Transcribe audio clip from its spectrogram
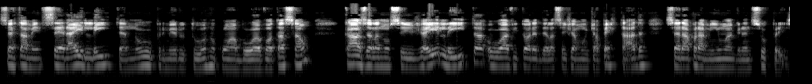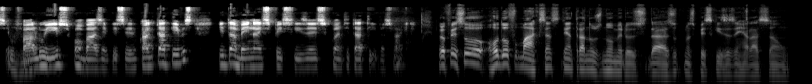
certamente será eleita no primeiro turno com uma boa votação, Caso ela não seja eleita ou a vitória dela seja muito apertada, será para mim uma grande surpresa. Eu uhum. falo isso com base em pesquisas qualitativas e também nas pesquisas quantitativas. Wagner. Professor Rodolfo Marques, antes de entrar nos números das últimas pesquisas em relação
